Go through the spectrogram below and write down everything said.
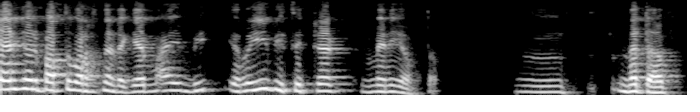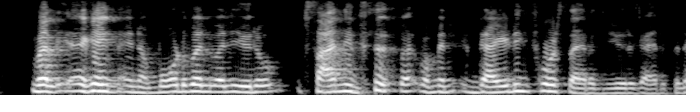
കഴിഞ്ഞ ഒരു പത്ത് വർഷത്തിനിടയ്ക്ക് I revisited many of them. എന്നിട്ട് വെൽ അഗൈൻ ബോർഡ് വെൽ വലിയൊരു സാന്നിധ്യ ഗൈഡിങ് ഫോഴ്സ് ആയിരുന്നു ഈ ഒരു കാര്യത്തിൽ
